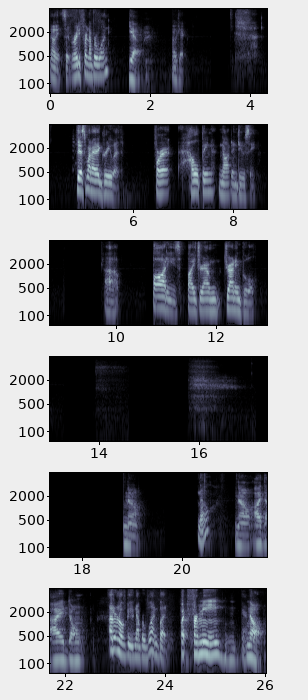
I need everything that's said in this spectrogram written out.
okay. So ready for number one? yeah Okay. This one I agree with for helping, not inducing. Uh, Bodies by Drown, Drowning Pool. No No? no i i don't I don't know if it'd be number one, but but for me Yeah. no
